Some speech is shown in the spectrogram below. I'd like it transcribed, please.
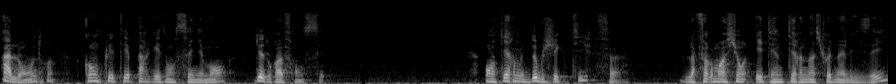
à Londres, complétée par des enseignements de droit français. En termes d'objectifs, la formation est internationalisée,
